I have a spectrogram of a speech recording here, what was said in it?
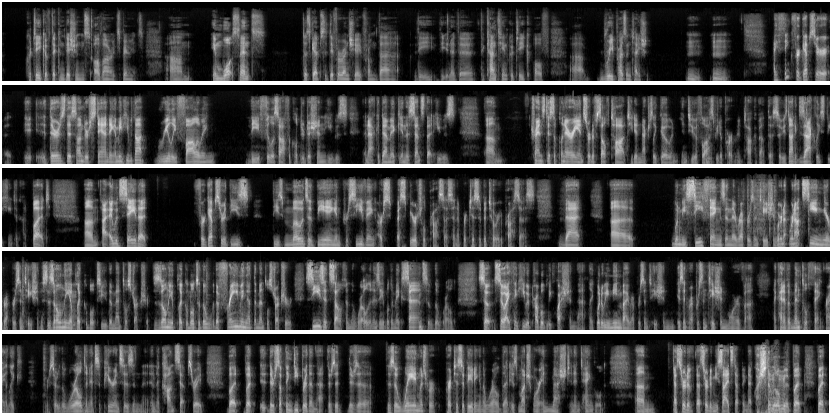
critique of the conditions of our experience. Um, in what sense does Gebser differentiate from the, the, the you know the the Kantian critique of uh, representation? Mm, mm. I think for Gebser, it, it, there's this understanding. I mean, he was not really following the philosophical tradition. He was an academic in the sense that he was um, transdisciplinary and sort of self-taught. He didn't actually go in, into a hmm. philosophy mm. department talk about this, so he's not exactly speaking to that. But um, I, I, would say that for Gebser, these these modes of being and perceiving are a spiritual process and a participatory process that uh, when we see things in their representation, we're not we're not seeing mere representation. This is only mm. applicable to the mental structure. This is only applicable mm. to the the framing that the mental structure sees itself in the world and is able to make sense of the world. So so I think he would probably question that. Like, what do we mean by representation? Isn't representation more of a a kind of a mental thing, right? Like sort of the world and its appearances and the and the concepts, right? But but it, there's something deeper than that. There's a there's a there's a way in which we're participating in the world that is much more enmeshed and entangled. Um, that's sort of that's sort of me sidestepping that question a little bit, but but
